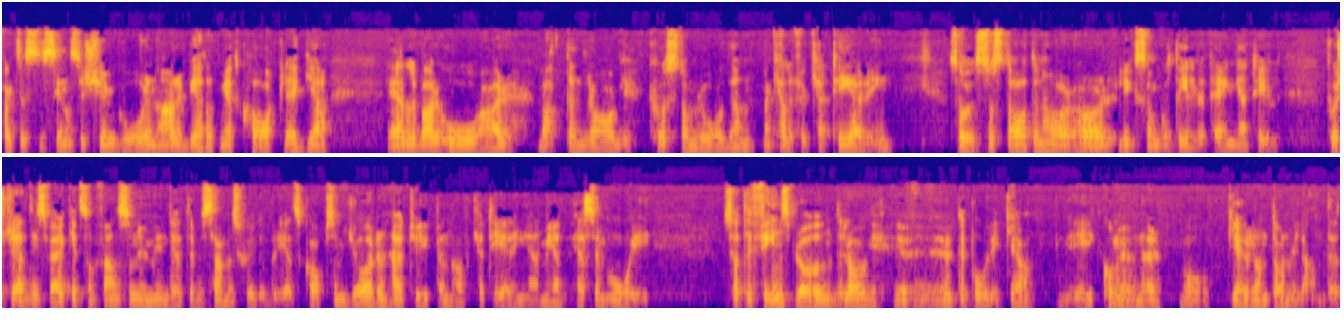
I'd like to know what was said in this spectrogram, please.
faktiskt de senaste 20 åren arbetat med att kartlägga älvar, åar, vattendrag, kustområden. Man kallar det för kartering. Så, så staten har, har liksom gått in med pengar till först Räddningsverket som fanns och nu Myndigheten för samhällsskydd och beredskap som gör den här typen av karteringar med SMHI. Så att det finns bra underlag eh, ute på olika i kommuner och runt om i landet.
